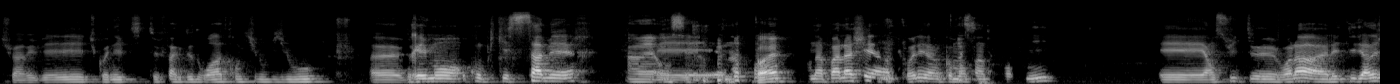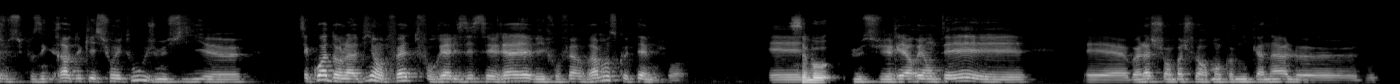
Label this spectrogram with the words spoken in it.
je suis arrivé, tu connais, petite fac de droit, tranquillou bilou. Euh, vraiment compliqué sa mère. Ah ouais, on Ouais, n'a pas lâché, hein, tu connais, on commence un truc, on finit. Et ensuite, euh, voilà, l'été dernier, je me suis posé grave de questions et tout. Je me suis dit, euh, c'est quoi dans la vie, en fait? Il faut réaliser ses rêves et il faut faire vraiment ce que tu aimes, tu vois. Et c'est beau. je me suis réorienté et, et euh, bah là, je suis en bachelor banque omnicanal. euh, donc,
